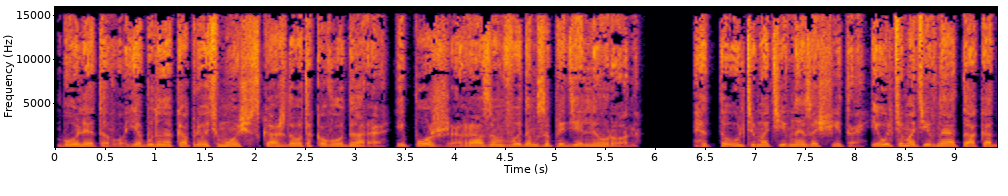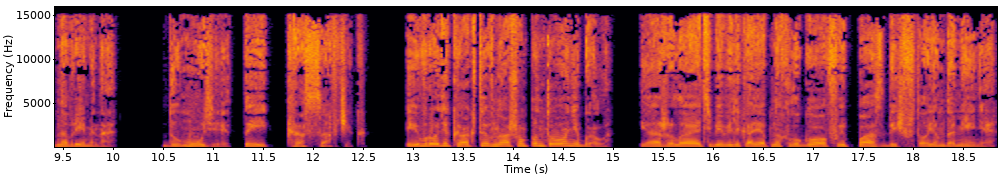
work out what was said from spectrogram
Более того, я буду накапливать мощь с каждого такого удара и позже разом выдам запредельный урон. Это ультимативная защита и ультимативная атака одновременно. Думузи, ты красавчик. И вроде как ты в нашем пантеоне был. Я желаю тебе великолепных лугов и пастбищ в твоем домене.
